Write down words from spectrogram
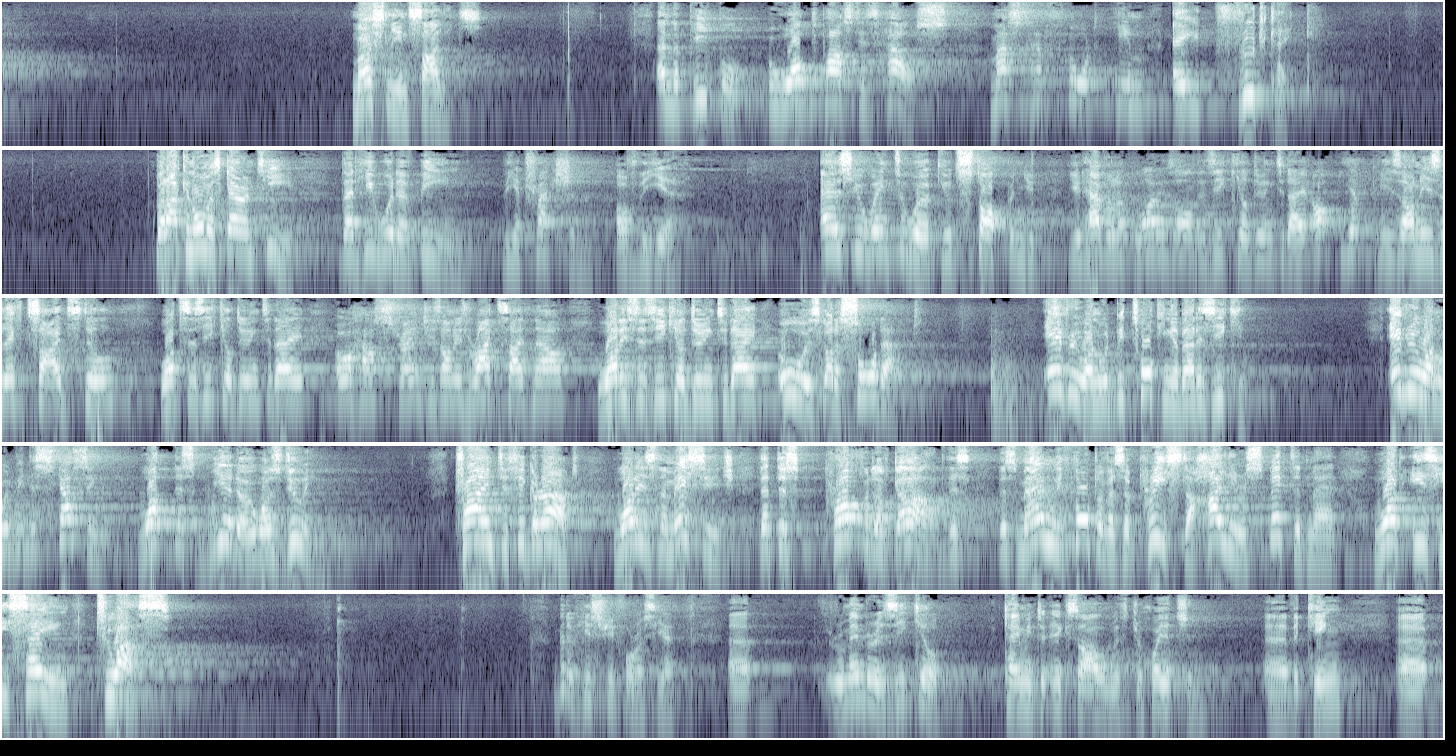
Mostly in silence. And the people who walked past his house must have thought him a fruitcake. But I can almost guarantee that he would have been the attraction of the year. As you went to work, you'd stop and you'd, you'd have a look. What is old Ezekiel doing today? Oh, yep, he's on his left side still. What's Ezekiel doing today? Oh, how strange. He's on his right side now. What is Ezekiel doing today? Oh, he's got a sword out. Everyone would be talking about Ezekiel. Everyone would be discussing what this weirdo was doing. Trying to figure out what is the message that this prophet of God, this, this man we thought of as a priest, a highly respected man, what is he saying to us? Bit of history for us here. Uh, remember, Ezekiel came into exile with Jehoiachin, uh, the king. Uh,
